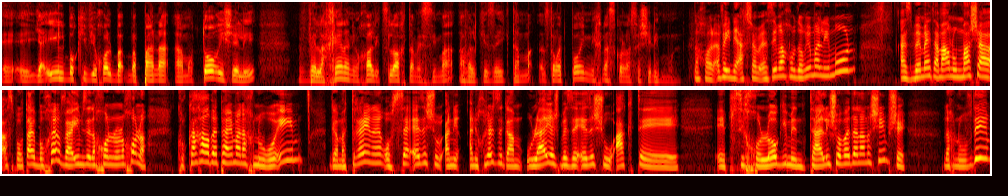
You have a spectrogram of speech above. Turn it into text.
אה, אה, יעיל בו כביכול בפן המוטורי שלי, ולכן אני אוכל לצלוח את המשימה, אבל כי זה יקטע, זאת אומרת, פה נכנס כל הנושא של אימון. נכון, והנה, עכשיו, אז אם אנחנו מדברים על אימון, אז באמת אמרנו מה שהספורטאי בוחר, והאם זה נכון או לא נכון לו. כל כך הרבה פעמים אנחנו רואים, גם הטריינר עושה איזשהו, אני, אני חושבת שזה גם, אולי יש בזה איזשהו אקט אה, אה, פסיכולוגי מנטלי שעובד על אנשים, שאנחנו עובדים,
